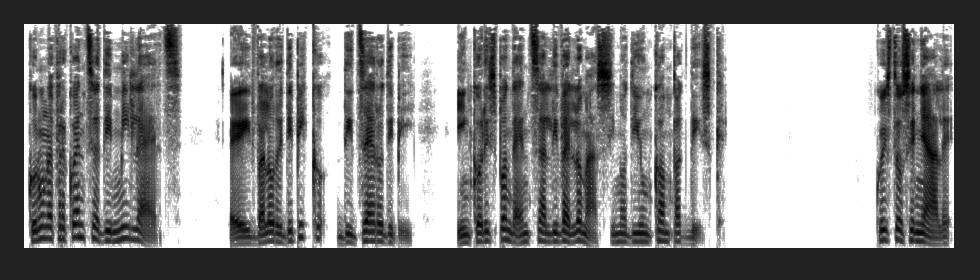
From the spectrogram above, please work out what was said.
con una frequenza di 1000 Hz e il valore di picco di 0 dB, in corrispondenza al livello massimo di un compact disc. Questo segnale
